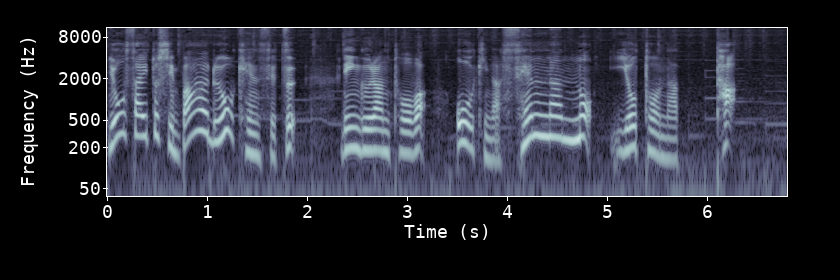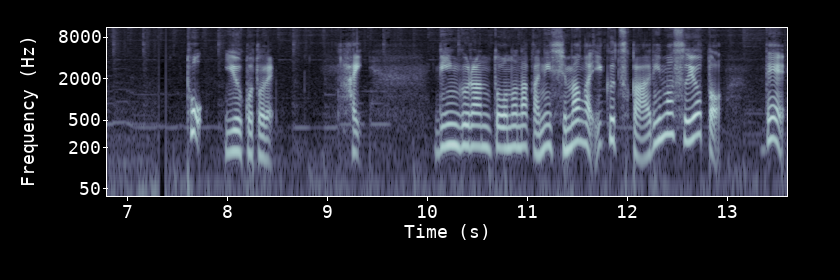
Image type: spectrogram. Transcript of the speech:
要塞都市バールを建設。リングラン島は大きな戦乱の世となった。ということで。はい。リングラン島の中に島がいくつかありますよと。で、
